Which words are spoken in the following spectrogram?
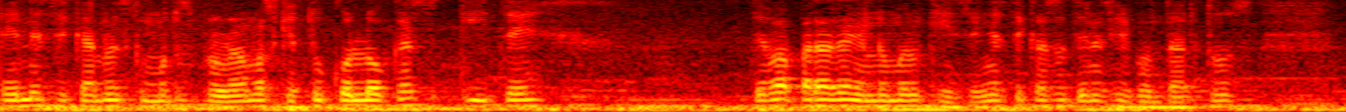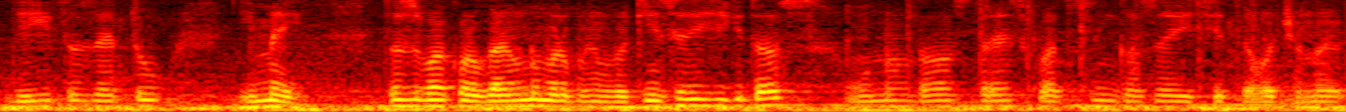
NSK no es como otros programas que tú colocas y te, te va a parar en el número 15. En este caso tienes que contar tus dígitos de tu email. Entonces voy a colocar un número, por ejemplo, 15 dígitos. 1, 2, 3, 4, 5, 6, 7, 8, 9,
